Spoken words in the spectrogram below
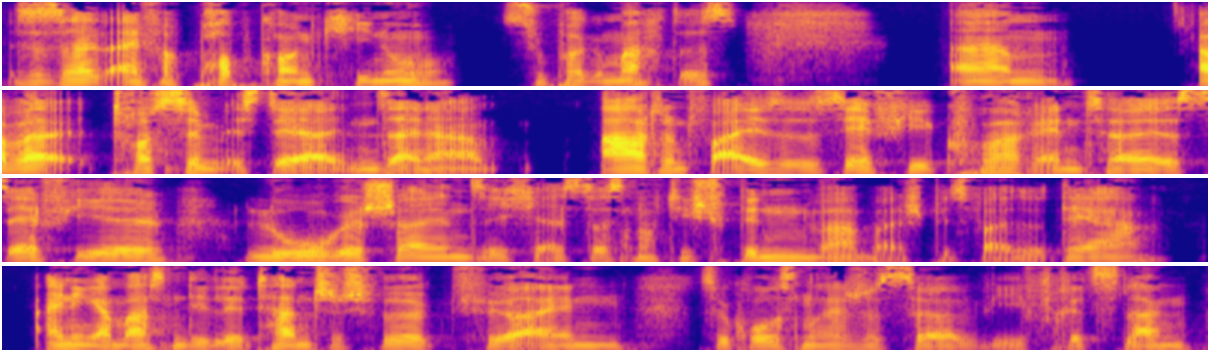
Es ist halt einfach Popcorn-Kino, super gemacht ist. Ähm, aber trotzdem ist er in seiner Art und Weise sehr viel kohärenter, ist sehr viel logischer in sich, als das noch die Spinnen war beispielsweise, der einigermaßen dilettantisch wirkt für einen so großen Regisseur wie Fritz Lang.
